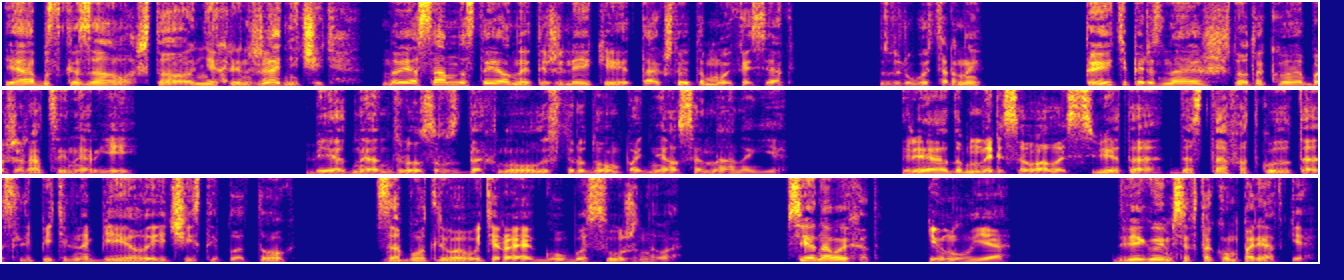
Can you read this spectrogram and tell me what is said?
Я бы сказал, что не хрен жадничать, но я сам настоял на этой желейке, так что это мой косяк. С другой стороны, ты теперь знаешь, что такое обожраться энергией. Бедный Андросов вздохнул и с трудом поднялся на ноги. Рядом нарисовалась Света, достав откуда-то ослепительно белый и чистый платок, заботливо вытирая губы суженого. «Все на выход!» — кивнул я. «Двигаемся в таком порядке».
